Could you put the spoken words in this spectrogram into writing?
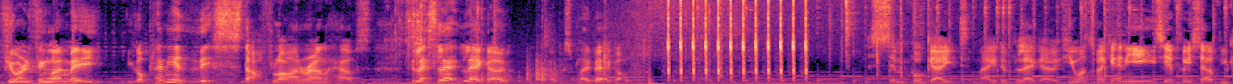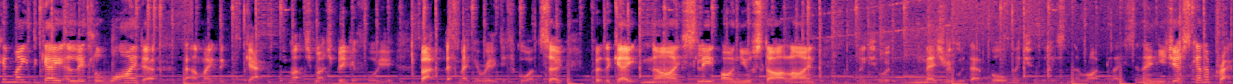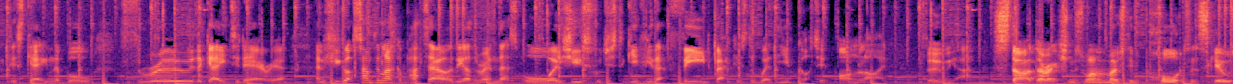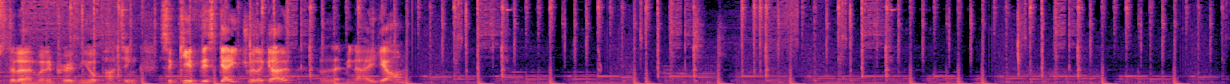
If you're anything like me, you've got plenty of this stuff lying around the house. So let's let Lego help us play better golf. Simple gate made of Lego. If you want to make it any easier for yourself, you can make the gate a little wider. That'll make the gap much, much bigger for you. But let's make a really difficult one. So put the gate nicely on your start line. Make sure it measure it with that ball. Make sure that it's in the right place. And then you're just going to practice getting the ball through the gated area. And if you've got something like a PuttOut at the other end, that's always useful just to give you that feedback as to whether you've got it online. Booyah. Start direction is one of the most important skills to learn when improving your putting, so give this gate drill a go and let me know how you get on.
